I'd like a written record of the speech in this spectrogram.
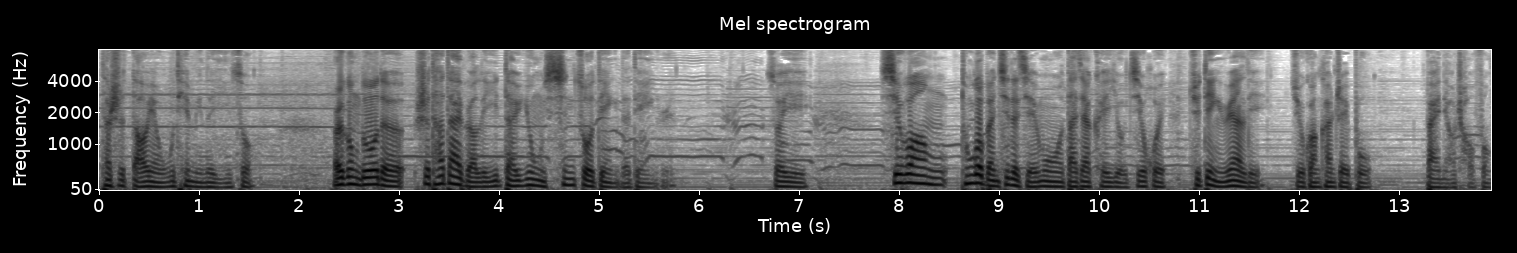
它是导演吴天明的遗作，而更多的是它代表了一代用心做电影的电影人。所以，希望通过本期的节目，大家可以有机会去电影院里。去观看这部《百鸟朝凤》，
